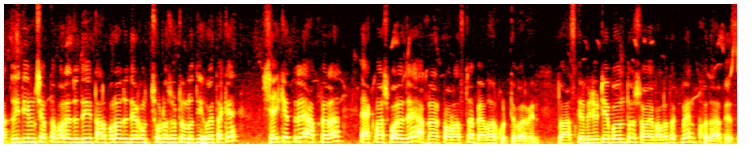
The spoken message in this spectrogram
আর দুই তিন সপ্তাহ পরে যদি তারপরেও যদি এরকম ছোট ছোট লতি হয়ে থাকে সেই ক্ষেত্রে আপনারা এক মাস পরে যে আপনারা টরাসটা ব্যবহার করতে পারবেন। তো আজকের ভিডিওটি পর্যন্ত। সবাই ভালো থাকবেন। খোদা হাফেজ।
